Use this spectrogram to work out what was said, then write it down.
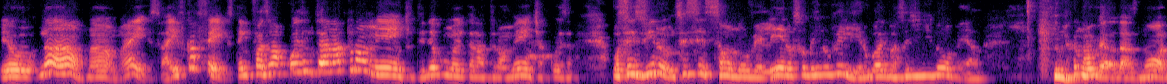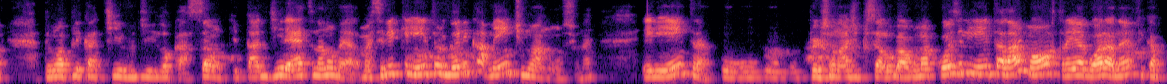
eu. Não, não, não é isso. Aí fica feio. Você tem que fazer uma coisa entrar naturalmente, entendeu? Como entra naturalmente a coisa. Vocês viram, não sei se vocês são noveleiros, eu sou bem noveleiro, eu gosto bastante de novela. E na novela das nove, tem um aplicativo de locação que tá direto na novela. Mas você vê que ele entra organicamente no anúncio, né? Ele entra, o, o, personagem precisa alugar alguma coisa, ele entra lá e mostra, aí agora, né, fica,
